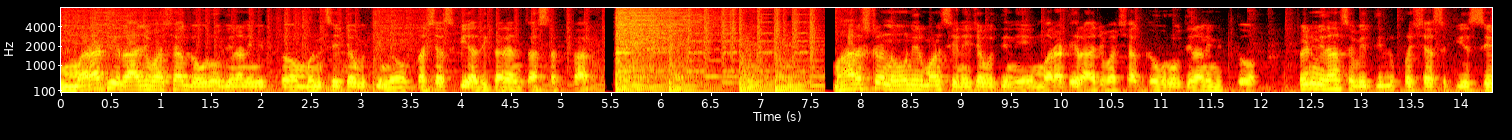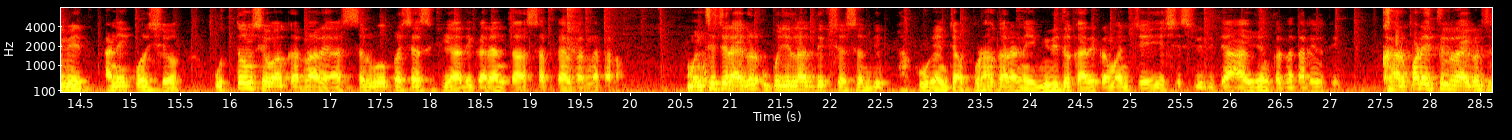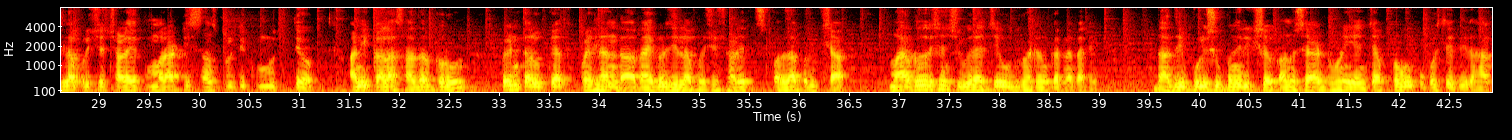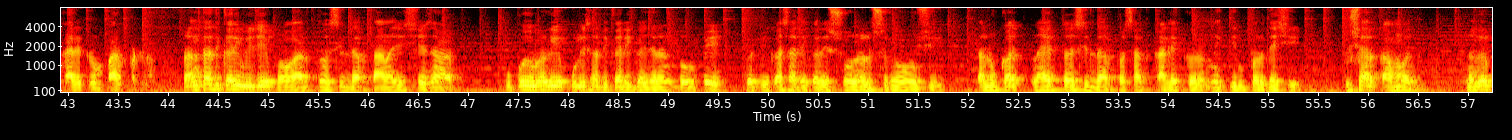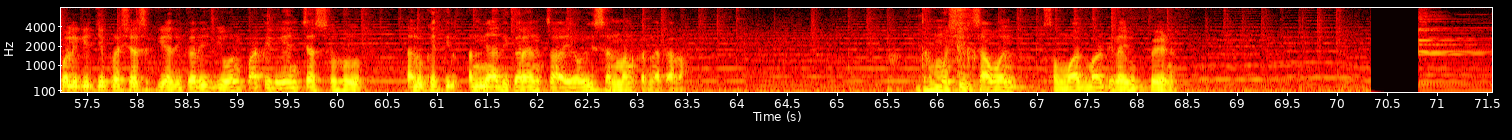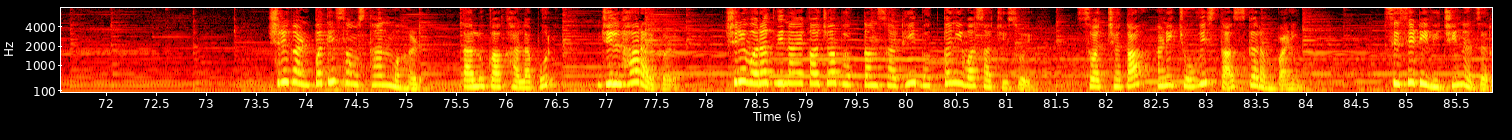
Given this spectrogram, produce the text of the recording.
मराठी राजभाषा गौरव दिनानिमित्त मनसेच्या वतीनं प्रशासकीय अधिकाऱ्यांचा सत्कार. महाराष्ट्र नवनिर्माण सेनेच्या वतीने मराठी राजभाषा गौरव दिनानिमित्त पेण विधानसभेतील प्रशासकीय सेवेत अनेक वर्ष उत्तम सेवा करणाऱ्या सर्व प्रशासकीय अधिकाऱ्यांचा सत्कार करण्यात आला. मनसेचे रायगड उपजिल्हाध्यक्ष संदीप ठाकूर यांच्या पुढाकाराने विविध कार्यक्रमांचे यशस्वीरित्या आयोजन करण्यात आले होते. खारपाड येथील रायगड जिल्हा परिषद शाळेत मराठी सांस्कृतिक नृत्य आणि कला सादर करून पेण तालुक्यात पहिल्यांदा रायगड जिल्हा परिषद शाळेत स्पर्धा परीक्षा मार्गदर्शन शिबिराचे उद्घाटन करण्यात आले. दादरी पोलीस उपनिरीक्षक अनुसया ढोणे यांच्या प्रमुख उपस्थितीत हा कार्यक्रम पार पडला. प्रांताधिकारी विजय पवार तहसीलदार तानाजी शेजाळ उपविभागीय पोलीस अधिकारी गजानन टोंपे गटविकास अधिकारी सोनल सूर्यवंशी तालुका नायब तहसीलदार प्रसाद कालेकर नितीन परदेशी तुषार कामत नगरपालिकेचे प्रशासकीय अधिकारी जीवन पाटील यांच्यासह तालुक्यातील अन्य अधिकाऱ्यांचा यावेळी सन्मान करण्यात आला. धम्मशील सावंत संवाद मराठी लाईव्ह पेण. श्री गणपती संस्थान महड तालुका खालापूर जिल्हा रायगड. श्री वरद विनायकाच्या भक्तांसाठी भक्त निवासाची सोय स्वच्छता आणि चोवीस तास गरम पाणी. सीसीटीव्हीची नजर.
